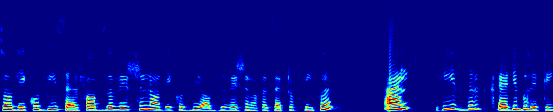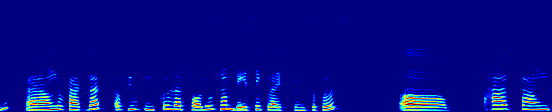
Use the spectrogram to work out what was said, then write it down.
so they could be self observation or they could be observation of a set of people. And he's built credibility around the fact that a few people that follow some basic life principles uh, have found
